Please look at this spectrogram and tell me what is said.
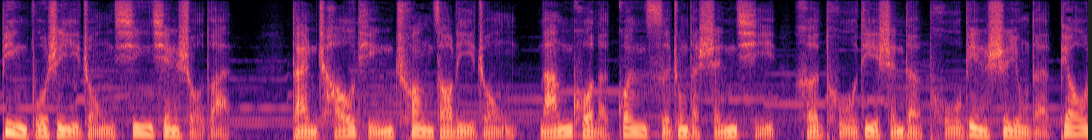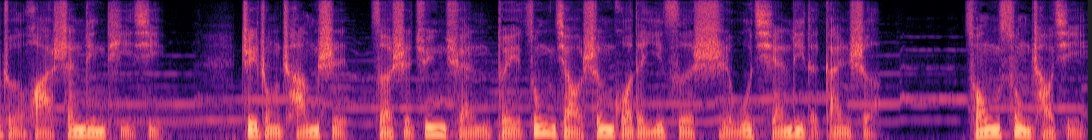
并不是一种新鲜手段，但朝廷创造了一种囊括了官祀中的神祇和土地神的普遍适用的标准化神灵体系。这种尝试则是军权对宗教生活的一次史无前例的干涉。从宋朝起，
